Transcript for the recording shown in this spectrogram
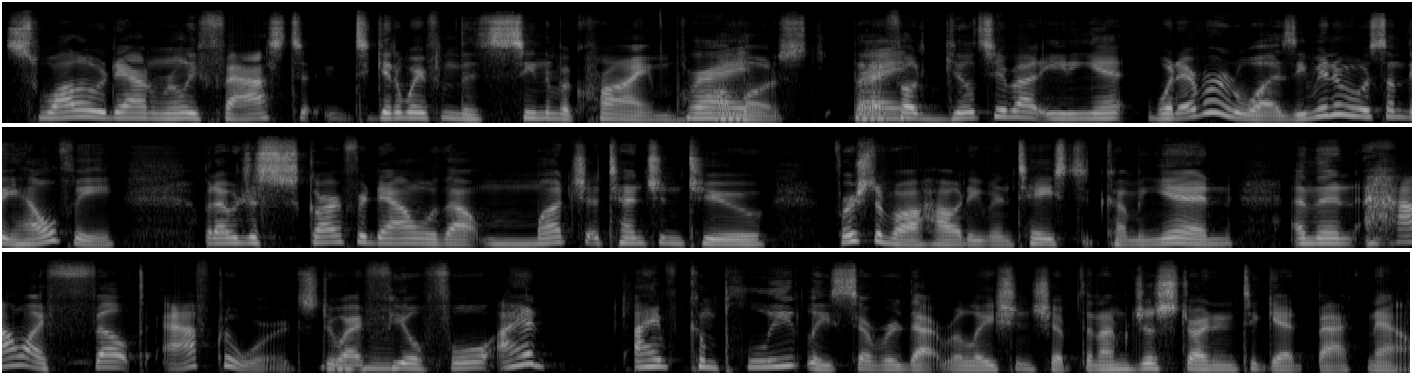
swallow it down really fast to, to get away from the scene of a crime Right. almost. That I felt guilty about eating it, whatever it was, even if it was something healthy. But I would just scarf it down without much attention to, first of all, how it even tasted coming in, and then how I felt afterwards. Do I mm-hmm. feel full? I had. I've completely severed that relationship that I'm just starting to get back now.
